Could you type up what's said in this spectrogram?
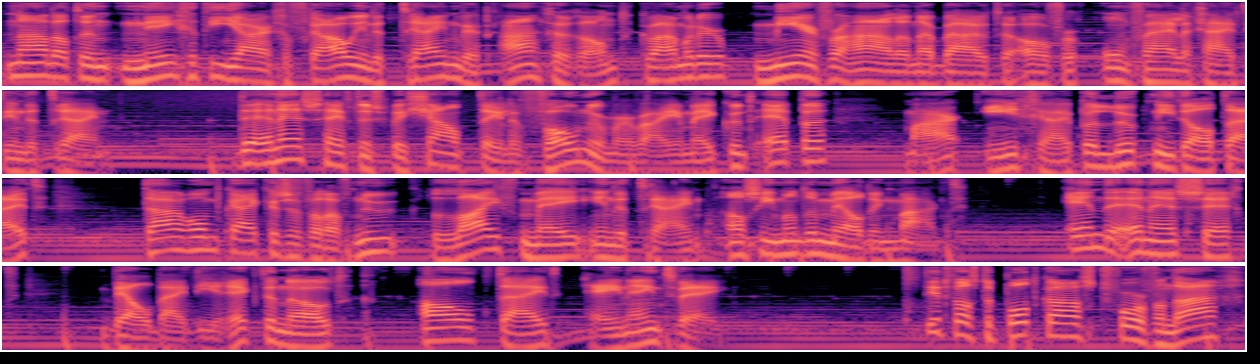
Nadat een 19-jarige vrouw in de trein werd aangerand, kwamen er meer verhalen naar buiten over onveiligheid in de trein. De NS heeft een speciaal telefoonnummer waar je mee kunt appen, maar ingrijpen lukt niet altijd. Daarom kijken ze vanaf nu live mee in de trein als iemand een melding maakt. En de NS zegt: bel bij directe nood altijd 112. Dit was de podcast voor vandaag.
